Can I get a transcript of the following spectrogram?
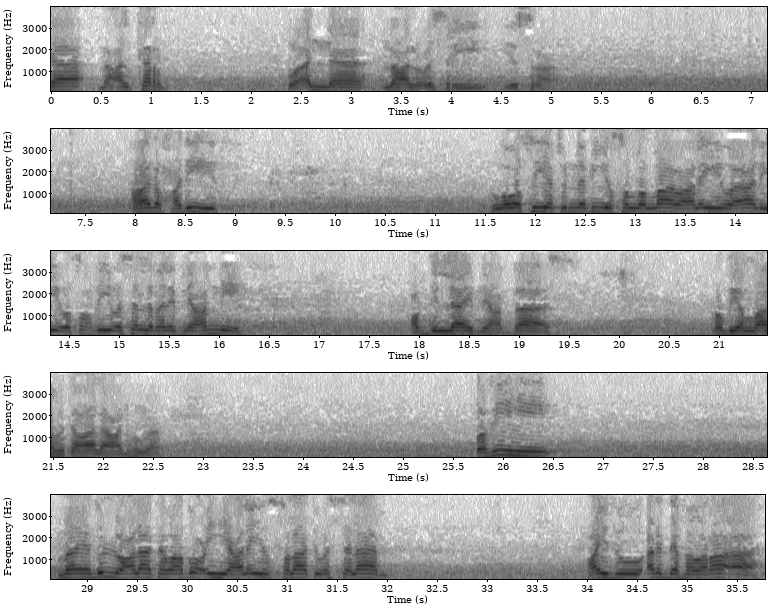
مع الكرب وأن مع العسر يسرا. هذا الحديث هو وصية النبي صلى الله عليه وآله وصحبه وسلم لابن عمه. عبد الله بن عباس رضي الله تعالى عنهما. وفيه ما يدل على تواضعه عليه الصلاة والسلام حيث أردف وراءه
